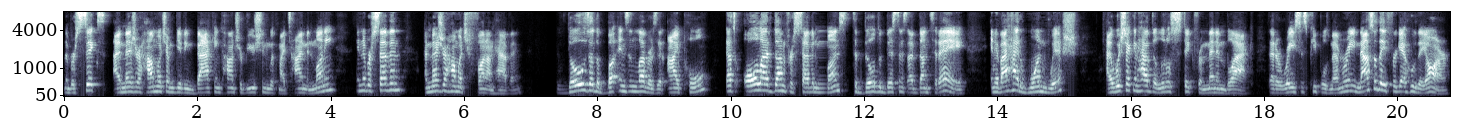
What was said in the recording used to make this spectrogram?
Number six, I measure how much I'm giving back in contribution with my time and money. And number seven, I measure how much fun I'm having. Those are the buttons and levers that I pull. That's all I've done for seven months to build the business I've done today. And if I had one wish, I wish I can have the little stick from Men in Black that erases people's memory, not so they forget who they are,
